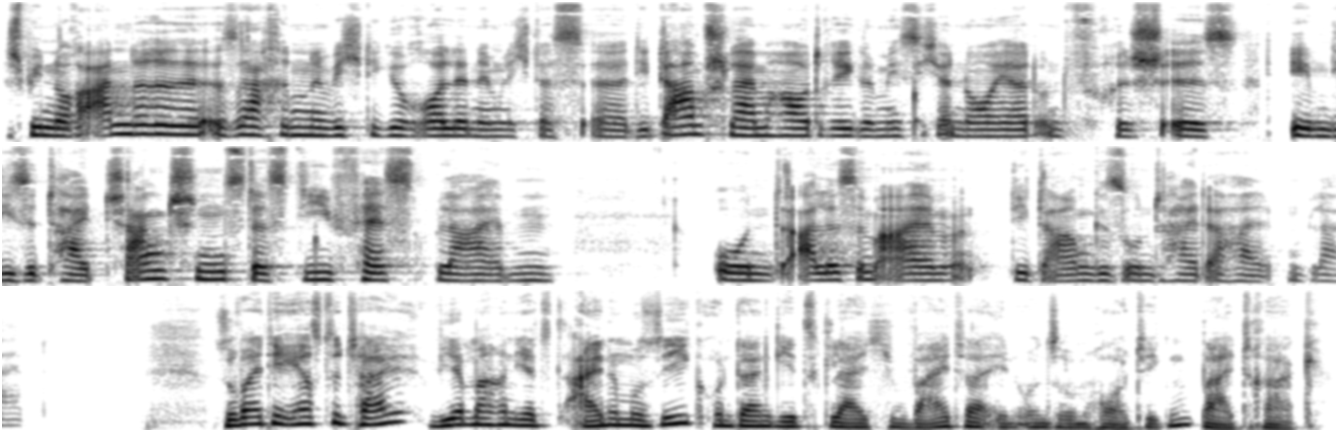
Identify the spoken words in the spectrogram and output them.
Es spielen noch andere Sachen eine wichtige Rolle, nämlich dass äh, die Darmschleimhaut regelmäßig erneuert und frisch ist. Eben diese Tight Junctions, dass die fest bleiben und alles in allem die Darmgesundheit erhalten bleibt. Soweit der erste Teil. Wir machen jetzt eine Musik und dann geht's gleich weiter in unserem heutigen Beitrag.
